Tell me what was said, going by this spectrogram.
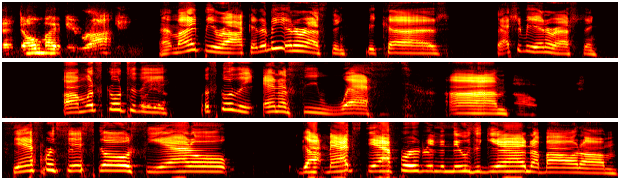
That dome might be rocking. that might be rocking. It'll be interesting because that should be interesting. Um, let's go to the yeah. let's go to the NFC West. Um. Oh, San Francisco, Seattle, got Matt Stafford in the news again about um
